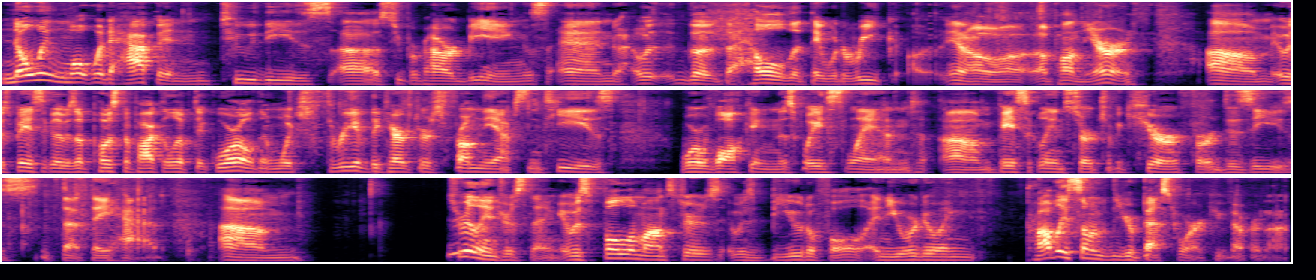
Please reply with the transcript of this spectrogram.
Knowing what would happen to these uh, superpowered beings and the the hell that they would wreak, uh, you know, uh, upon the earth. Um, it was basically it was a post-apocalyptic world in which three of the characters from the absentees were walking this wasteland, um, basically in search of a cure for a disease that they had. Um, it was really interesting. It was full of monsters. It was beautiful, and you were doing probably some of your best work you've ever done.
